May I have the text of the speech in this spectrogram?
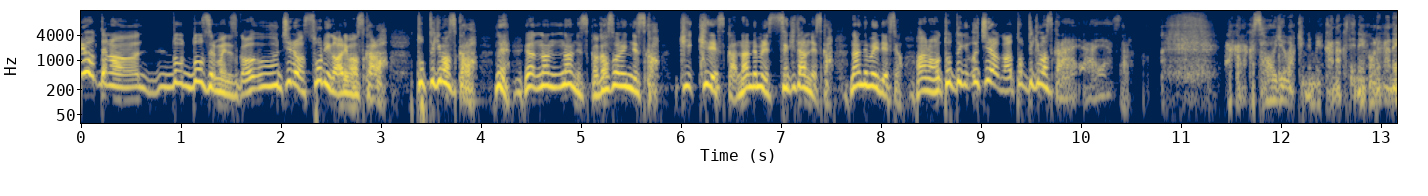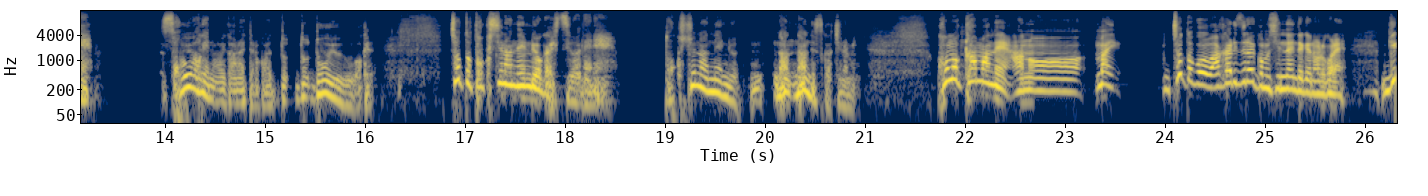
料ってのは、ど、どうすればいいんですか？うちらはソリがありますから。取ってきますから。ね、いや、な、なんですか？ガソリンですか？木、木ですか？何でもいいです。石炭ですか？何でもいいですよ。あの、取ってき、うちらが取ってきますから。いやいや、そなかなかそういうわけにもいかなくてね、これがね。そういうわけにもいかないってのは、これ、ど、ど、どういうわけで？ちょっと特殊な燃料が必要でね。特殊な燃料、な、なんですかちなみに。この釜ね、あのー、まあ、ちょっとこれ分かりづらいかもしれないんだけど、これ。ゲ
